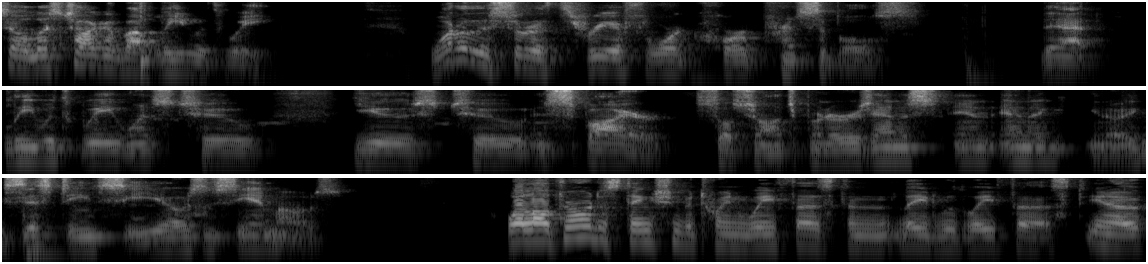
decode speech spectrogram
So let's talk about Lead with We. What are the sort of three or four core principles that Lead with We wants to use to inspire social entrepreneurs and, and, and you know existing CEOs and CMOs? Well, I'll draw a distinction between We First and Lead with We First. You know,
